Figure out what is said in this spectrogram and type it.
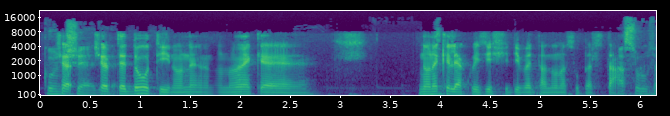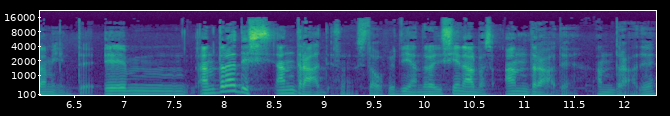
concedere. Cer- certe doti non è, non è, che non è che le acquisisci diventando una superstar. Assolutamente. Ehm, Andrade, Andrade, stavo per dire Andrade Sien Albas, Andrade, Andrade.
